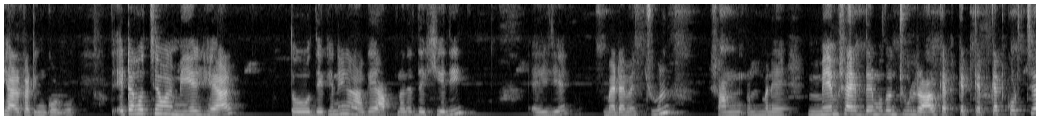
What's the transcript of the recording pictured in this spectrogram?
হেয়ার কাটিং করব। এটা হচ্ছে আমার মেয়ের হেয়ার তো দেখে নিন, আগে আপনাদের দেখিয়ে দিই। এই যে ম্যাডামের চুল, সাম মানে মেম সাহেবদের মতন চুল লাল ক্যাটক্যাট ক্যাটক্যাট করছে।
